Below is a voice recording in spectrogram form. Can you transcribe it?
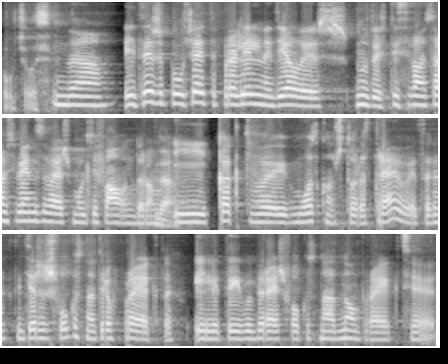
получилась. Да. И ты же, получается, параллельно делаешь, ну, то есть ты сам, сам себя называешь мультифаундером. Да. И как твой мозг, он что, расстраивается? Как ты держишь фокус на трех проектах? Или ты выбираешь фокус на одном проекте?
